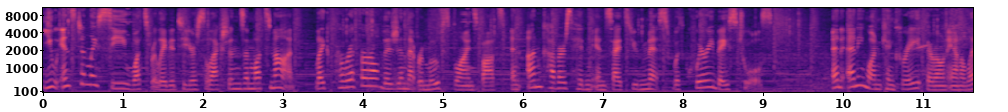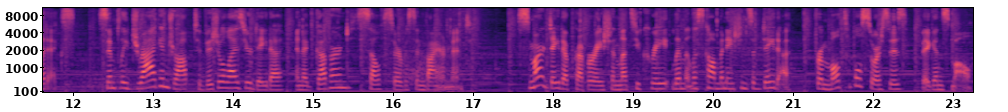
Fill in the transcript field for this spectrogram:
You instantly see what's related to your selections and what's not, like peripheral vision that removes blind spots and uncovers hidden insights you'd miss with query based tools. And anyone can create their own analytics. Simply drag and drop to visualize your data in a governed, self service environment. Smart data preparation lets you create limitless combinations of data from multiple sources, big and small.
